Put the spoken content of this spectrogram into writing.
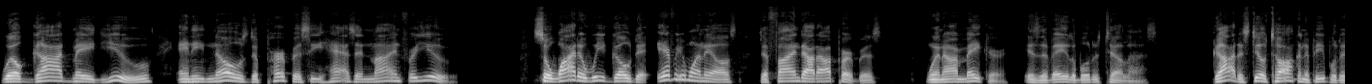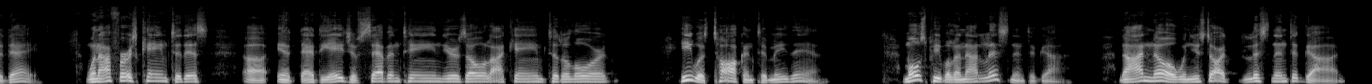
Well, God made you, and He knows the purpose He has in mind for you. So, why do we go to everyone else to find out our purpose when our Maker is available to tell us? God is still talking to people today. When I first came to this, uh, at, the age of 17 years old, I came to the Lord. He was talking to me then. Most people are not listening to God. Now, I know when you start listening to God,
